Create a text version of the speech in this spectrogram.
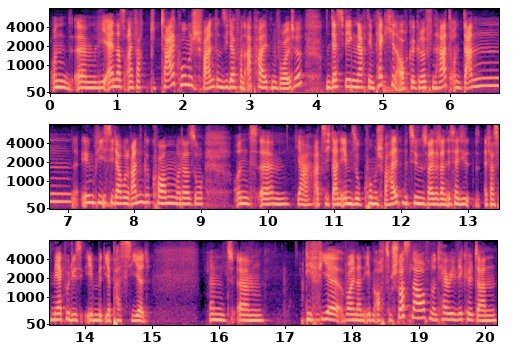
Und ähm, Leanne das einfach total komisch fand und sie davon abhalten wollte und deswegen nach dem Päckchen auch gegriffen hat und dann irgendwie ist sie da wohl rangekommen oder so und ähm, ja, hat sich dann eben so komisch verhalten, beziehungsweise dann ist ja die, etwas Merkwürdiges eben mit ihr passiert. Und ähm, die vier wollen dann eben auch zum Schloss laufen und Harry wickelt dann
